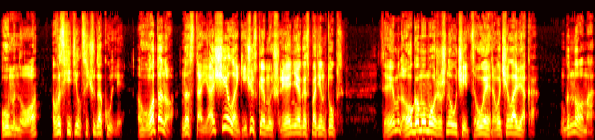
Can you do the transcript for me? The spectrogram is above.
Умно, — восхитился чудакулли. Вот оно, настоящее логическое мышление, господин Тупс. Ты многому можешь научиться у этого человека. Гнома.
